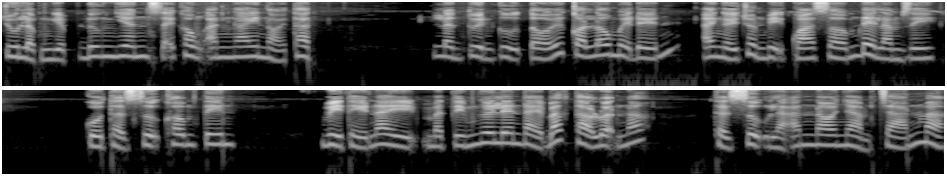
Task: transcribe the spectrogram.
Chu lập nghiệp đương nhiên sẽ không ăn ngay nói thật. Lần tuyển cử tới còn lâu mới đến, anh ấy chuẩn bị quá sớm để làm gì? Cô thật sự không tin. Vì thế này mà tìm ngươi lên đài bác thảo luận á. Thật sự là ăn no nhảm chán mà.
